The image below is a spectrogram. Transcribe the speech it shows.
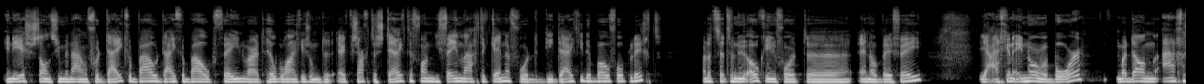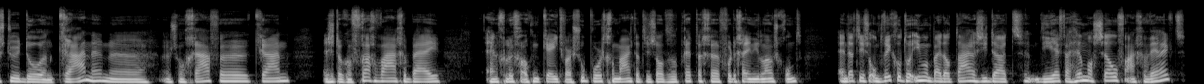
In eerste instantie met name voor dijkenbouw, dijkenbouw op veen, waar het heel belangrijk is om de exacte sterkte van die veenlaag te kennen voor die dijk die er bovenop ligt. Maar dat zetten we nu ook in voor het eh, NOBV. Ja, eigenlijk een enorme boor, maar dan aangestuurd door een kraan, een, uh, zo'n gravenkraan. Er zit ook een vrachtwagen bij en gelukkig ook een keten waar soep wordt gemaakt. Dat is altijd wel prettig voor degene die langskomt. En dat is ontwikkeld door iemand bij Deltaris die, die heeft daar helemaal zelf aan gewerkt.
